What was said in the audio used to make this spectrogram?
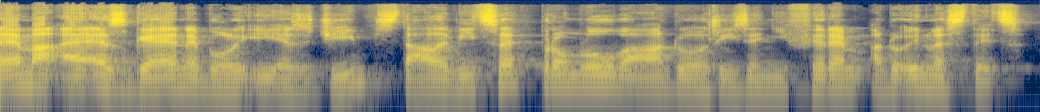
Téma ESG neboli ESG stále více promlouvá do řízení firem a do investic.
